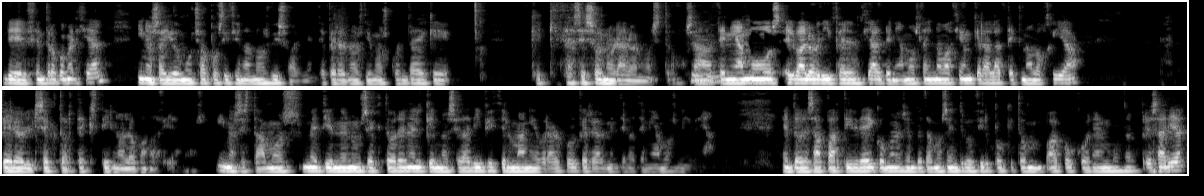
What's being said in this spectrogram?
del centro comercial y nos ayudó mucho a posicionarnos visualmente, pero nos dimos cuenta de que, que quizás eso no era lo nuestro. O sea, teníamos el valor diferencial, teníamos la innovación que era la tecnología, pero el sector textil no lo conocíamos. Y nos estábamos metiendo en un sector en el que nos era difícil maniobrar porque realmente no teníamos ni idea. Entonces, a partir de ahí, como nos empezamos a introducir poquito a poco en el mundo empresarial,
